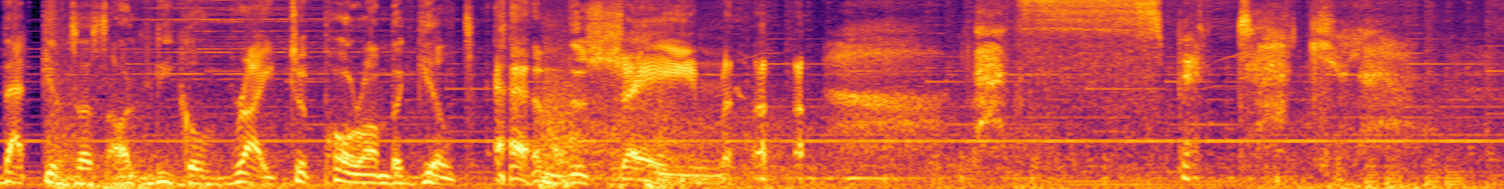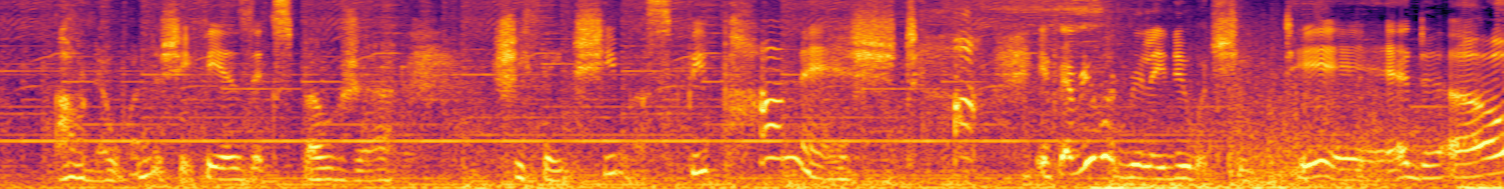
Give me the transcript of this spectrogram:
that gives us our legal right to pour on the guilt and the shame. That's spectacular. Oh, no wonder she fears exposure. She thinks she must be punished. If everyone really knew what she did. Oh,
